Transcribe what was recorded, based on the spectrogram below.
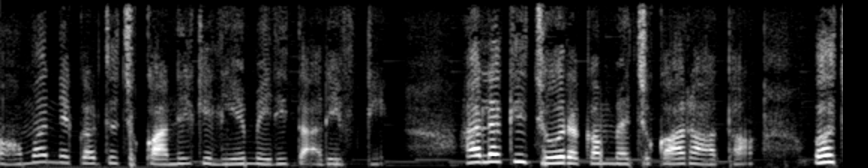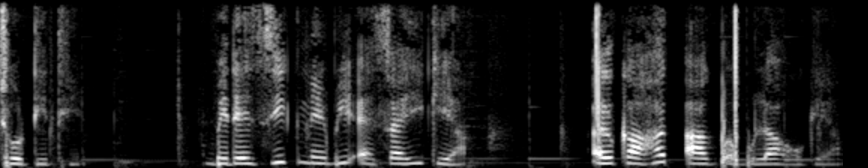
अहमद ने कर्ज चुकाने के लिए मेरी तारीफ़ की। हालाँकि जो रकम मैं चुका रहा था, वह छोटी थी। बिरेजीक ने भी ऐसा ही किया। अलकाहत आग बबूला हो गया।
